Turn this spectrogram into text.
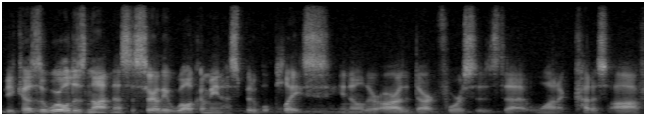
Because the world is not necessarily a welcoming, hospitable place. You know, there are the dark forces that want to cut us off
